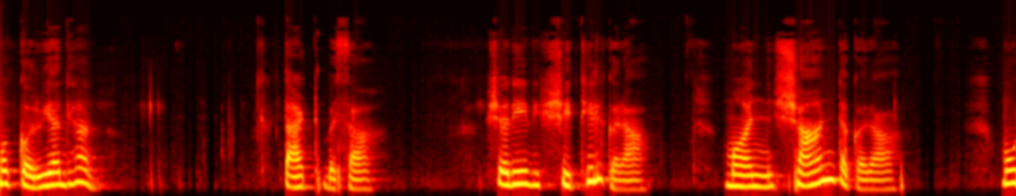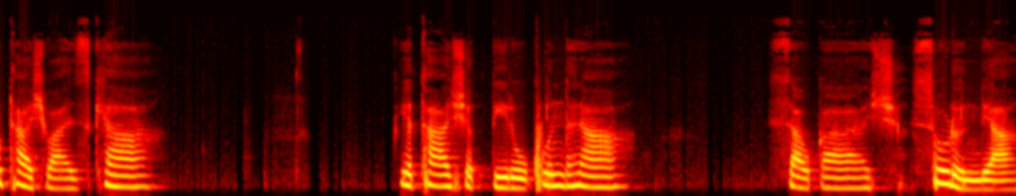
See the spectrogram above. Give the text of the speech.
मग करूया ध्यान. ताट बसा. शरीर शिथिल करा. मन शांत करा. मोठा श्वास घ्या. यथाशक्ती रोखून धरा. सावकाश सोडून द्या.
